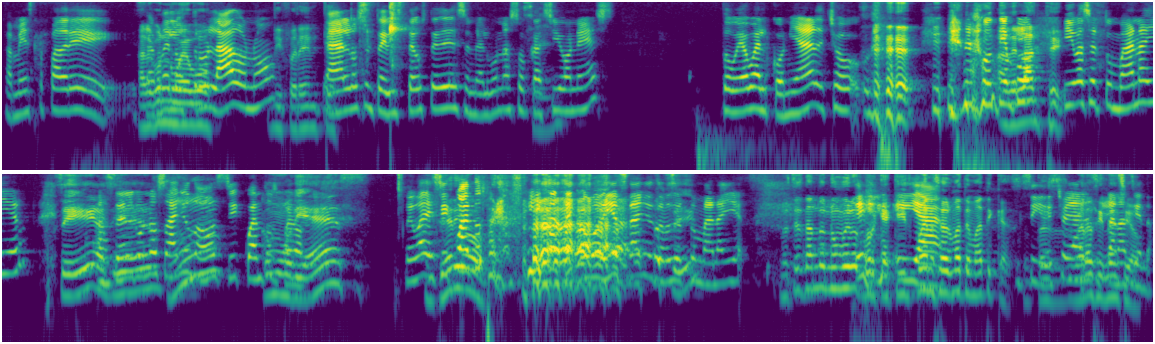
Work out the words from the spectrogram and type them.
también está padre estar Algo del nuevo, otro lado, ¿no? Diferente. Ya los entrevisté a ustedes en algunas ocasiones. Te voy a balconear. De hecho, en algún tiempo Adelante. iba a ser tu manager. Sí, así Hace es. algunos años, Mm, ¿no? Sí, ¿cuántos? Como Pero- 10. Me iba a ¿En decir cuántos, pero sí, hace como 10 años de ser tu manager. No estés dando números porque aquí Y pueden ser matemáticas. Sí, de hecho ya lo están haciendo.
